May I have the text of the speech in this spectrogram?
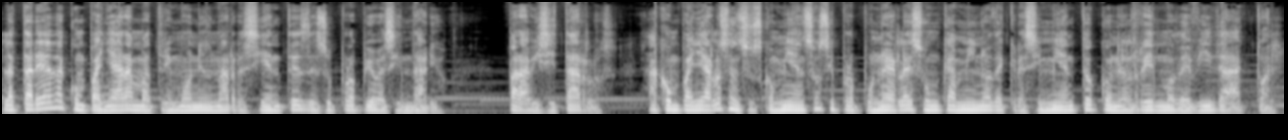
la tarea de acompañar a matrimonios más recientes de su propio vecindario, para visitarlos, acompañarlos en sus comienzos y proponerles un camino de crecimiento con el ritmo de vida actual.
